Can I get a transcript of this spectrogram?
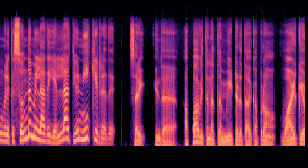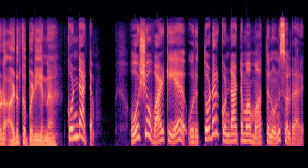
உங்களுக்கு சொந்தமில்லாத எல்லாத்தையும் நீக்கிடுறது. சரி இந்த அப்பாவித்தனத்தை மீட்டெடுத்ததுக்கு அப்புறம் வாழ்க்கையோட அடுத்த படி என்ன? கொண்டாட்டம். ஓஷோ வாழ்க்கைய ஒரு தொடர் கொண்டாட்டமா மாத்தணும்னு சொல்றாரு.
